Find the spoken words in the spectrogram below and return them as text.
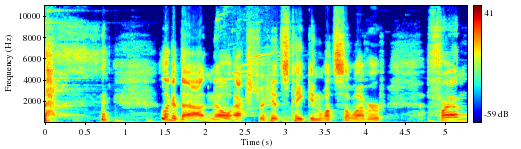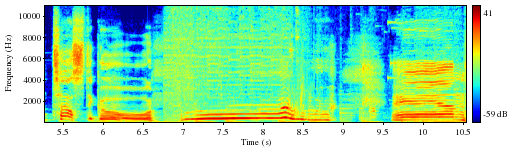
Look at that, no extra hits taken whatsoever. Fantastico! And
